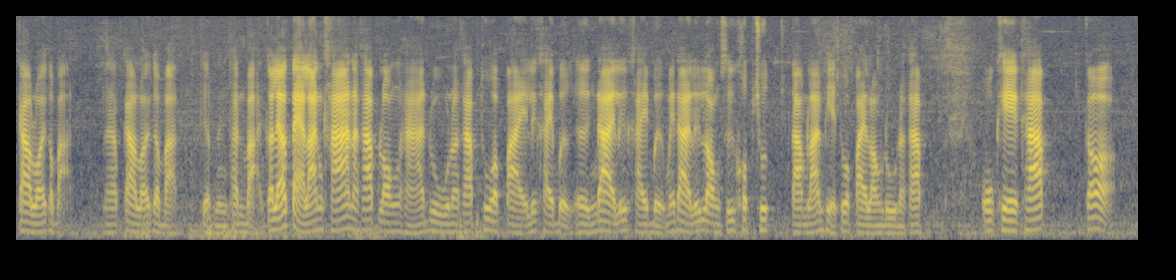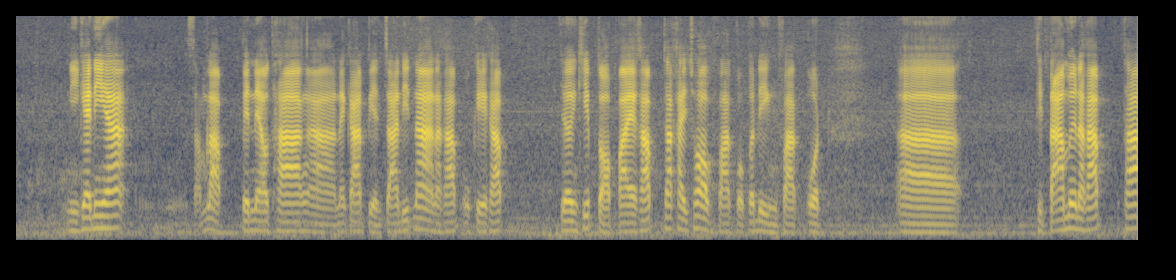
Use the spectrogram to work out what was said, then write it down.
900กว่าบาทนะครับ900กว่าบาทเกือบ 1,000 บาท ก็แล้วแต่ร้านค้านะครับลองหาดูนะครับทั่วไปหรือใครเบิกเองได้หรือใครเบิกไม่ได้หรือลองซื้อครบชุดตามร้านเพจทั่วไปลองดูนะครับโอเคครับ ก็มีแค่นี้ฮะสำหรับเป็นแนวทางอ่าในการเปลี่ยนจานดิสหน้านะครับโอเคครับ เจอกันคลิปต่อไปครับ ถ้าใครชอบฝากกดกระดิ่ง ฝากกดติดตามด้วยนะครับ ถ้า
